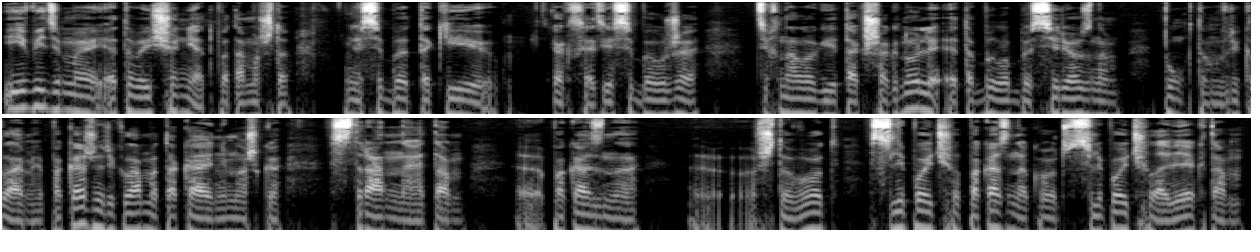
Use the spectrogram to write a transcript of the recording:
И, видимо, этого еще нет, потому что если бы такие, как сказать, если бы уже технологии так шагнули, это было бы серьезным пунктом в рекламе. Пока же реклама такая немножко странная. Там э, показано, э, что вот слепой показано, вот слепой человек там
